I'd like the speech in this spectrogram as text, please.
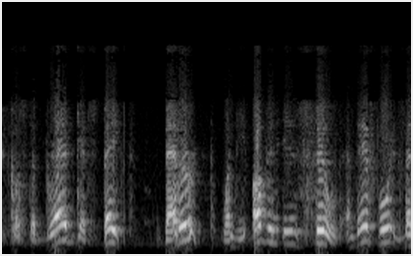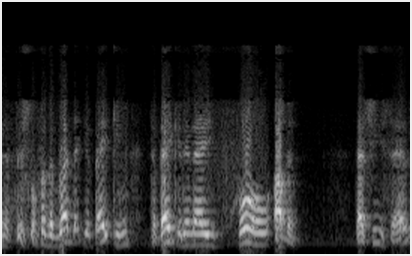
Because the bread gets baked better when the oven is filled, and therefore it's beneficial for the bread that you're baking to bake it in a full oven. That she says,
